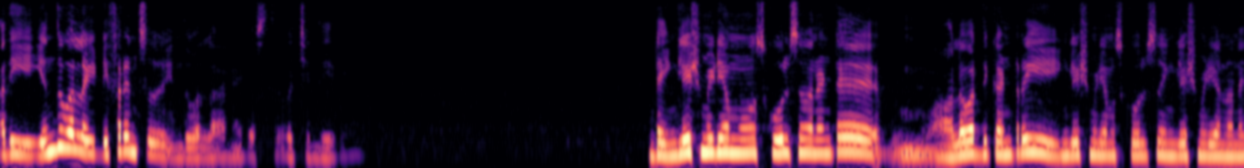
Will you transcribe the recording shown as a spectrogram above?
అది ఎందువల్ల ఈ డిఫరెన్స్ ఎందువల్ల అనేది వస్తు వచ్చింది ఇది? అంటే ఇంగ్లీష్ మీడియం స్కూల్స్ అని అంటే all over the country English medium schools English మీడియంలోనే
